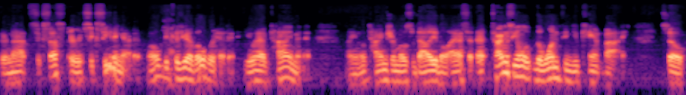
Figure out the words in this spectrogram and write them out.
they're not success or succeeding at it well because yeah. you have overhead in it you have time in it uh, you know time's your most valuable asset That time's the only the one thing you can't buy so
